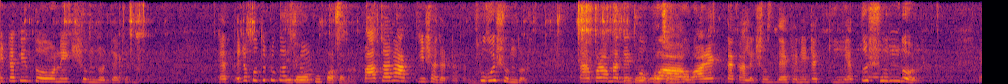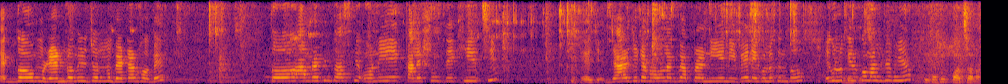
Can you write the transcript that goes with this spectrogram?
এটা কিন্তু অনেক সুন্দর দেখেন। এটা কতটুকু আছে এটা আপু পাঁচ আনা আটত্রিশ হাজার টাকা খুবই সুন্দর। তারপর আমরা দেখব। ওয়াও আরেকটা কালেকশন দেখেন এটা কি এত সুন্দর। একদম র্যান্ডমের জন্য বেটার হবে। তো আমরা কিন্তু আজকে অনেক কালেকশন দেখিয়েছি। এই যে যার যেটা ভালো লাগবে আপনারা নিয়ে নেবেন। এগুলো কিন্তু এগুলো কীরকম আসবে ভাইয়া? এটা পাঁচ আনা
